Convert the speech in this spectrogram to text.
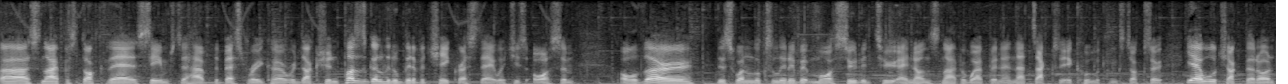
uh, sniper stock there seems to have the best recoil reduction, plus it's got a little bit of a cheek rest there, which is awesome. Although, this one looks a little bit more suited to a non-sniper weapon, and that's actually a cool looking stock, so yeah, we'll chuck that on.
